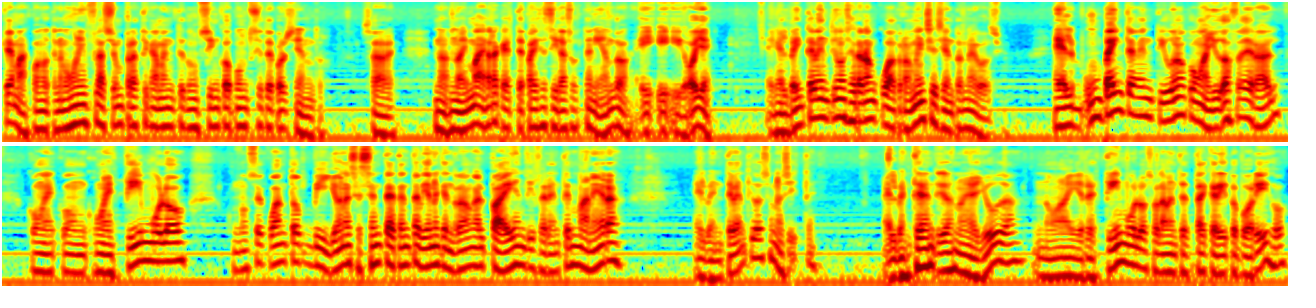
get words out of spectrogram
¿Qué más? Cuando tenemos una inflación prácticamente de un 5.7%, ¿sabes? No, no hay manera que este país se siga sosteniendo. Y, oye, en el 2021 cerraron 4.600 negocios. El, un 2021 con ayuda federal, con, eh, con, con estímulos, no sé cuántos billones, 60, 70 billones que entraron al país en diferentes maneras. El 2022 eso no existe. El 2022 no hay ayuda, no hay estímulo, solamente está el crédito por hijo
